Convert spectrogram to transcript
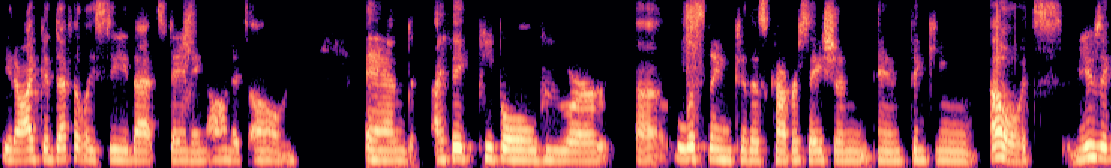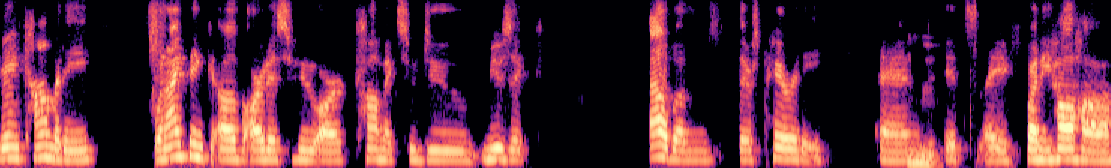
you know, I could definitely see that standing on its own. And I think people who are uh, listening to this conversation and thinking, "Oh, it's music and comedy," when I think of artists who are comics who do music albums, there's parody, and mm-hmm. it's a funny ha ha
